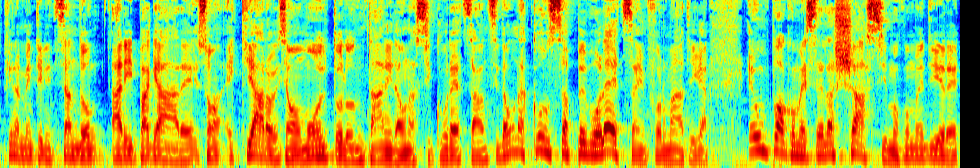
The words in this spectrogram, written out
finalmente iniziando a ripagare. Insomma, è chiaro che siamo molto lontani da una sicurezza, anzi da una consapevolezza informatica. È un po' come se lasciassimo, come dire,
